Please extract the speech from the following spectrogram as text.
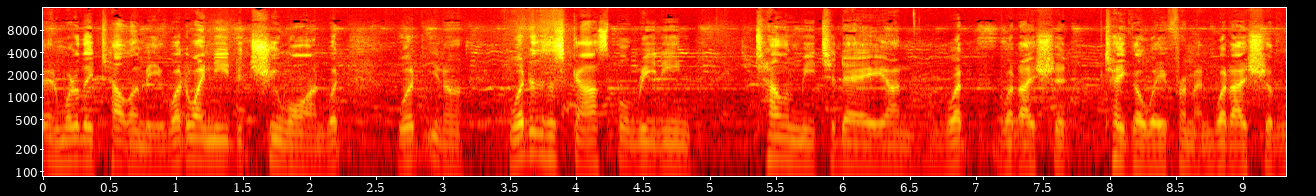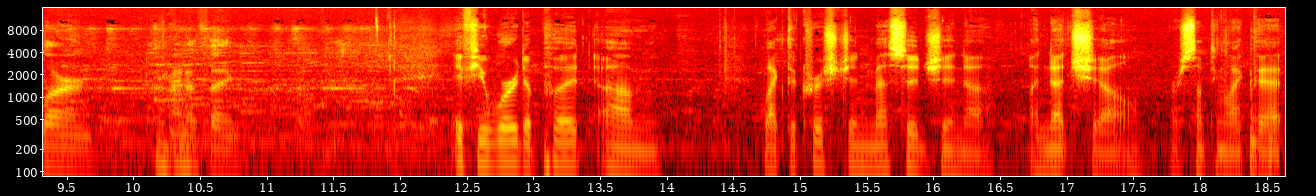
and what are they telling me? What do I need to chew on? What what you know, what is this gospel reading telling me today on what what I should take away from it, and what I should learn, kind of thing. If you were to put um, like the Christian message in a, a nutshell or something like that,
